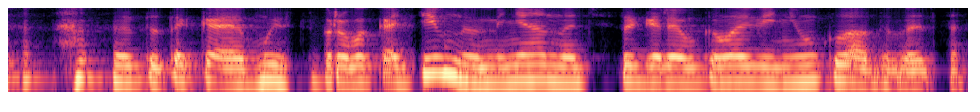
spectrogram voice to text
Это такая мысль провокативная, у меня она, честно говоря, в голове не укладывается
